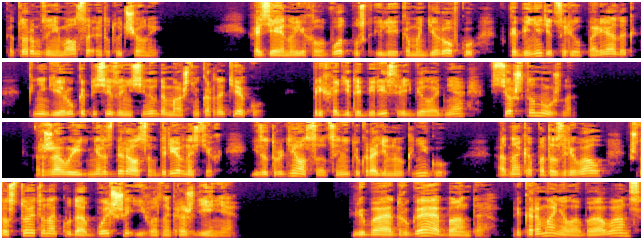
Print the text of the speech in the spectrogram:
которым занимался этот ученый. Хозяин уехал в отпуск или командировку, в кабинете царил порядок, книги и рукописи занесены в домашнюю картотеку. Приходи добери средь бела дня все, что нужно. Ржавый не разбирался в древностях и затруднялся оценить украденную книгу, однако подозревал, что стоит она куда больше их вознаграждения. Любая другая банда прикарманила бы аванс,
